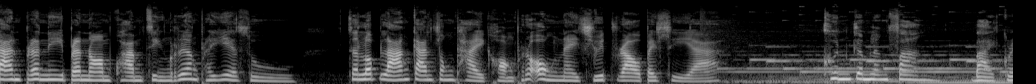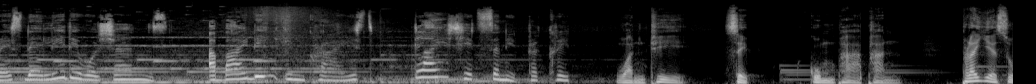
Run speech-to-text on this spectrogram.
การประนีประนอมความจริงเรื่องพระเยซู จะลบล้างการทรงไถ่ของพระองค์ในชีวิตเราไปเสีย คุณกำลังฟัง by Grace Daily Devotions Abiding in Christ ใกล้ชิดสนิทพระคริสต์วันที่ 10 กุมภาพันธ์ พระเยซู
